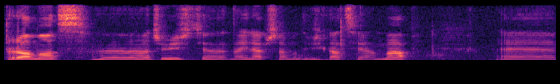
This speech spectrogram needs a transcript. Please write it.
Promoc, e, oczywiście najlepsza modyfikacja map. E,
